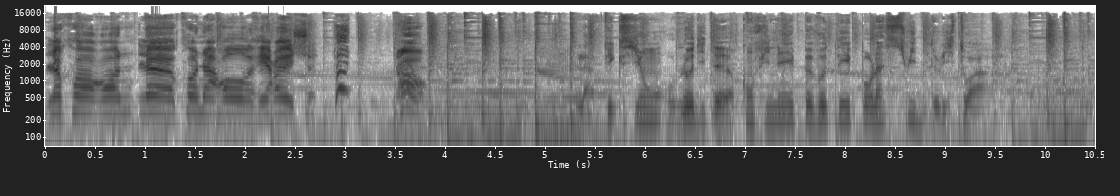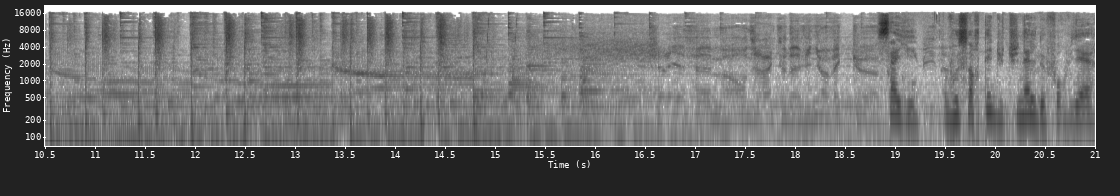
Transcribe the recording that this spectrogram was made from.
Le coron... le conarovirus. Tout Non La fiction où l'auditeur confiné peut voter pour la suite de l'histoire. Ça y est, vous sortez du tunnel de Fourvière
